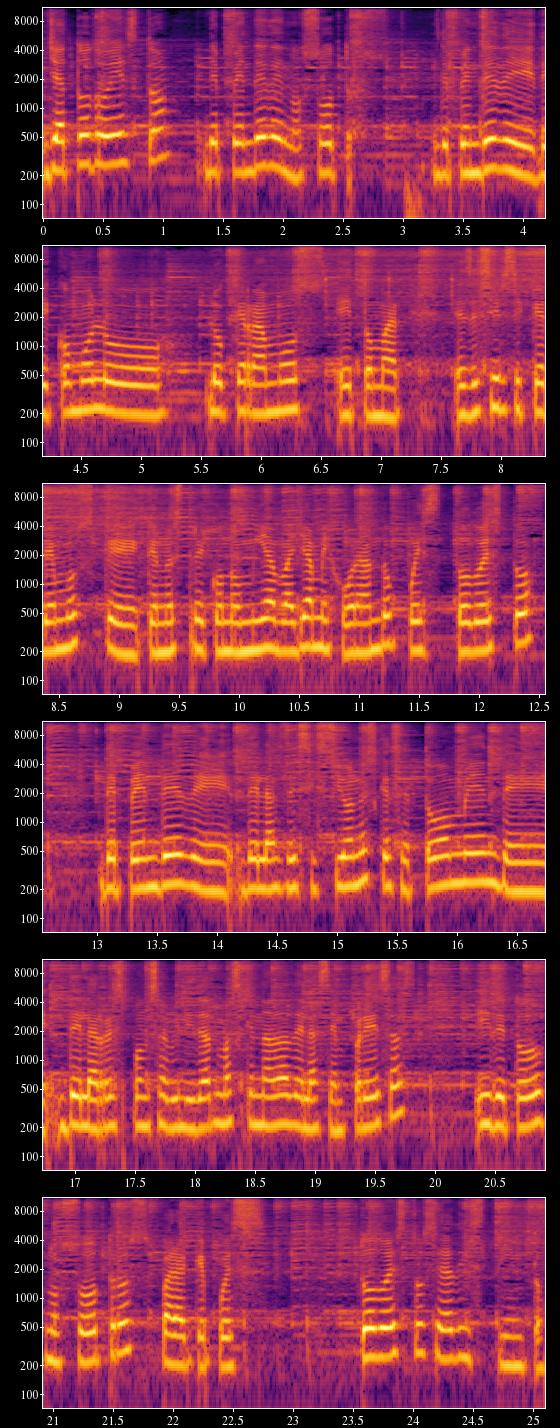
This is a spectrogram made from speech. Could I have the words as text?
ya todo esto depende de nosotros, depende de, cómo lo, lo querramos eh, tomar. Es decir, si queremos que, que nuestra economía vaya mejorando, pues todo esto depende de, las decisiones que se tomen, de, la responsabilidad más que nada de las empresas y de todos nosotros para que pues todo esto sea distinto.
